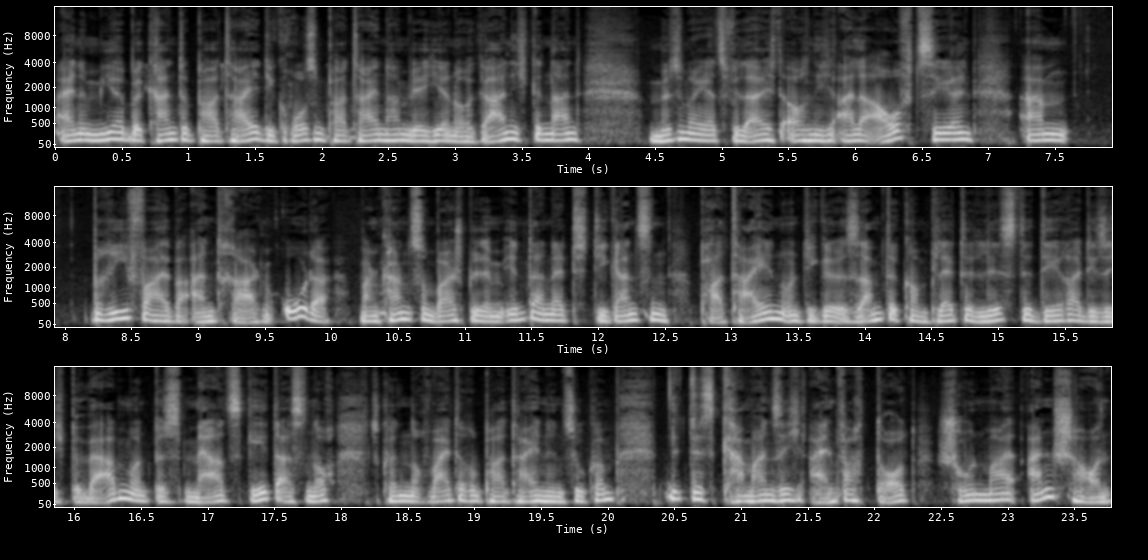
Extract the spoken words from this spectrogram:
eine mir bekannte Partei. Die großen Parteien haben wir hier noch gar nicht genannt. Müssen wir jetzt vielleicht auch nicht alle aufzählen. Ähm, Briefwahl beantragen. Oder man kann zum Beispiel im Internet die ganzen Parteien und die gesamte komplette Liste derer, die sich bewerben, und bis März geht das noch, es können noch weitere Parteien hinzukommen, das kann man sich einfach dort schon mal anschauen.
